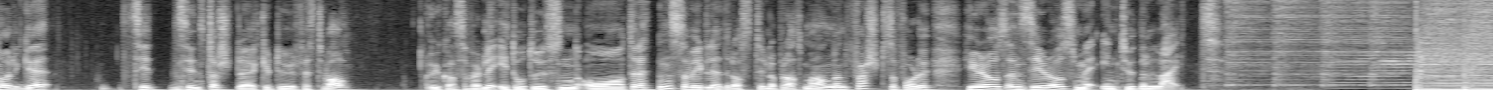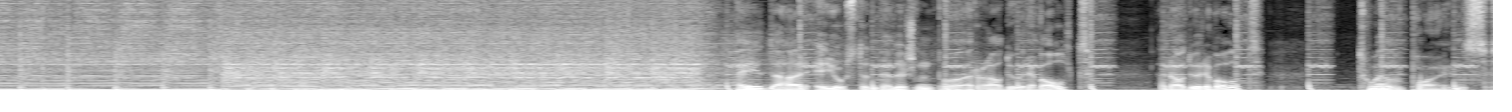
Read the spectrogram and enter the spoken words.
Norge sitt, sin største kulturfestival. Uka selvfølgelig, i 2013, så vi gleder oss til å prate med han. Men først så får du Heroes and Zeros med Into the Light. Hei, det her er Josten Pedersen på Radio Revolt. Radio Revolt, 12 points.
